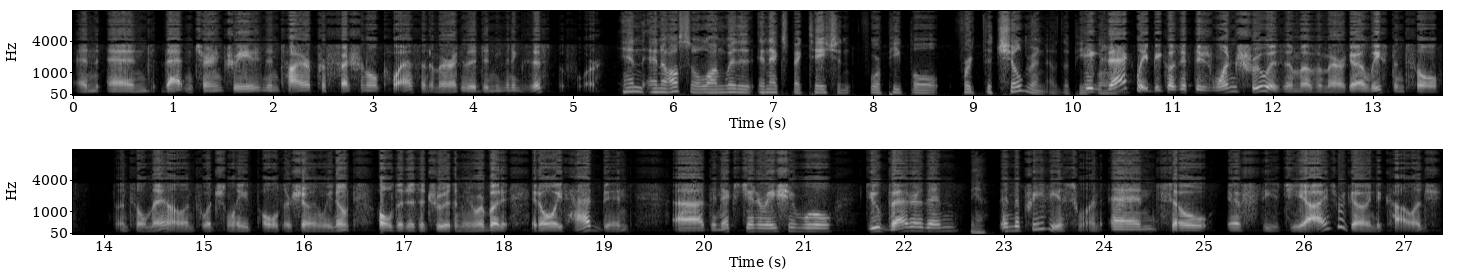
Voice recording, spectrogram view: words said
And, and that in turn created an entire professional class in America that didn't even exist before. And, and also along with it, an expectation for people, for the children of the people. Exactly, because if there's one truism of America, at least until until now, unfortunately, polls are showing we don't hold it as a truism anymore, but it, it always had been, uh, the next generation will do better than yeah. than the previous one. And so if these GIs were going to college,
